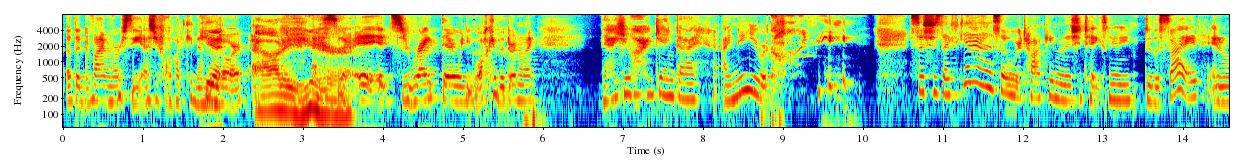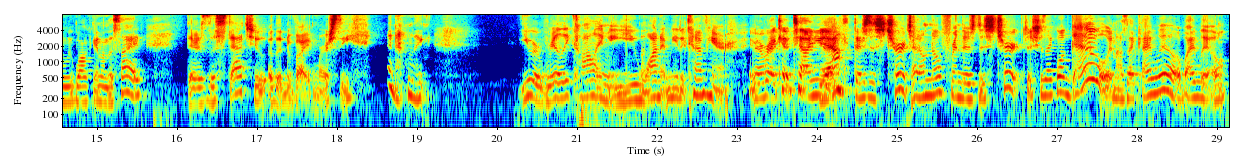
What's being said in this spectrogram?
of the Divine Mercy as you're walking in Get the door. out of here. swear, it, it's right there when you walk in the door. And I'm like, there you are again, guy. I knew you were calling me. So she's like, yeah. So we're talking, and then she takes me to the side. And when we walk in on the side, there's the statue of the Divine Mercy. And I'm like, you were really calling me. You wanted me to come here. Remember, I kept telling you, Yeah. like, there's this church. I don't know, friend. There's this church. And she's like, well, go. And I was like, I will. I will.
